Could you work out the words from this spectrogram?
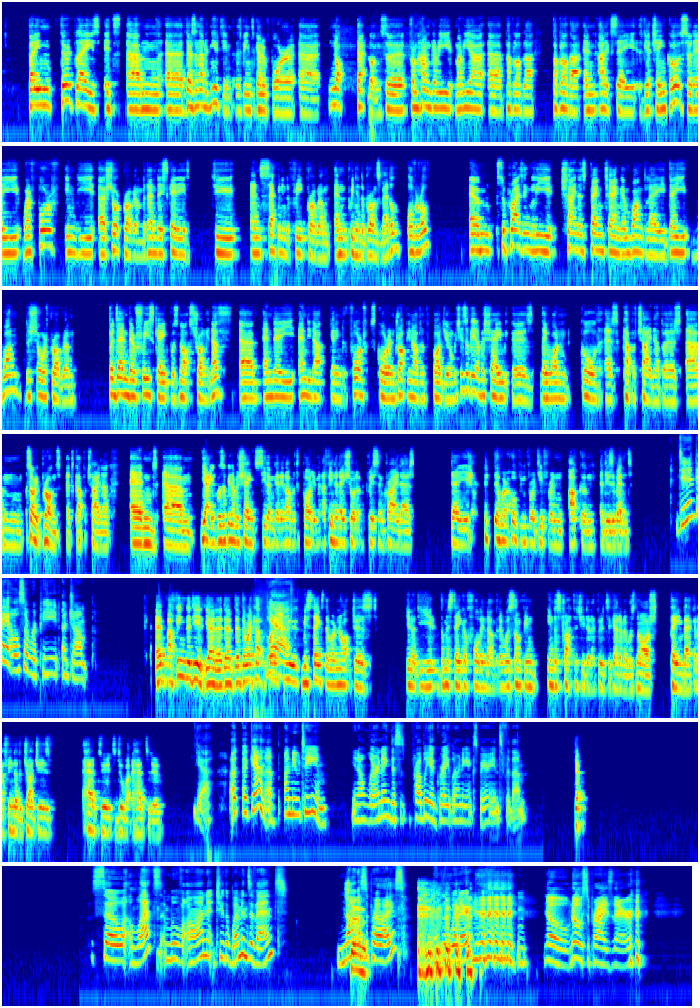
But in third place, it's um, uh, there's another new team that has been together for uh, not that long. So from Hungary, Maria uh, Pavlova, Pavlova and Alexei Sviatchenko. So they were fourth in the uh, short program, but then they skated to and second in the free program and winning the bronze medal overall. Um, surprisingly, China's Peng Cheng and Wang Lei, they won the short program, but then their free skate was not strong enough. Um, and they ended up getting the fourth score and dropping out of the podium, which is a bit of a shame because they won gold at Cup of China, but um, sorry, bronze at Cup of China, and um, yeah, it was a bit of a shame to see them getting out of the podium. And I think that they showed at Kiss and Cry that they they were hoping for a different outcome at this event. Didn't they also repeat a jump? And I think they did. Yeah, there, there, there were quite yeah. a few mistakes that were not just, you know, the the mistake of falling down, but there was something in the strategy that they put together that was not paying back. And I think that the judges had to to do what they had to do. Yeah, a, again a, a new team you know learning this is probably a great learning experience for them yep so let's move on to the women's event not so... a surprise the winner no no surprise there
